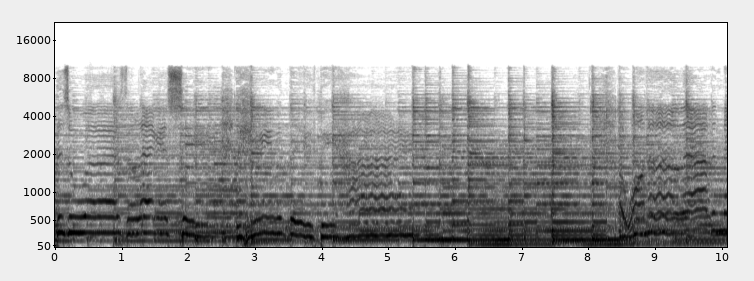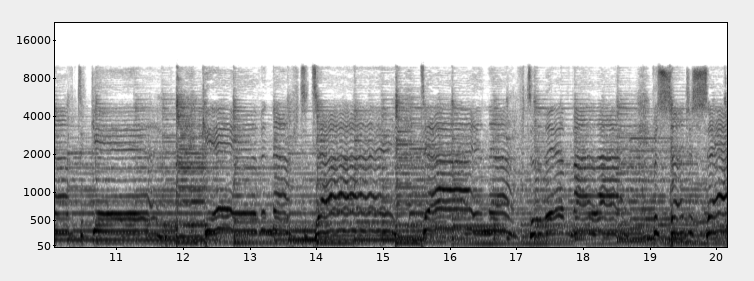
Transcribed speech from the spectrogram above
This was the legacy that he would leave behind. I wanna love enough to give, give enough to die, die enough to live my life for such a sacrifice.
